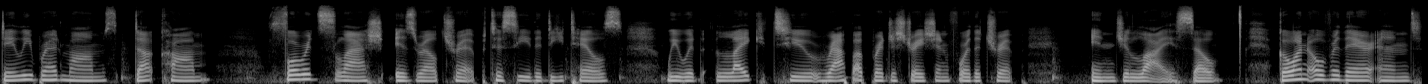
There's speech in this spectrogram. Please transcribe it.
dailybreadmoms.com forward slash Israel trip to see the details. We would like to wrap up registration for the trip in July. So go on over there and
